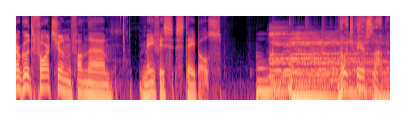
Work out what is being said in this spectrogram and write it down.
Your Good Fortune van uh, Mavis Staples. Nooit meer slapen.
